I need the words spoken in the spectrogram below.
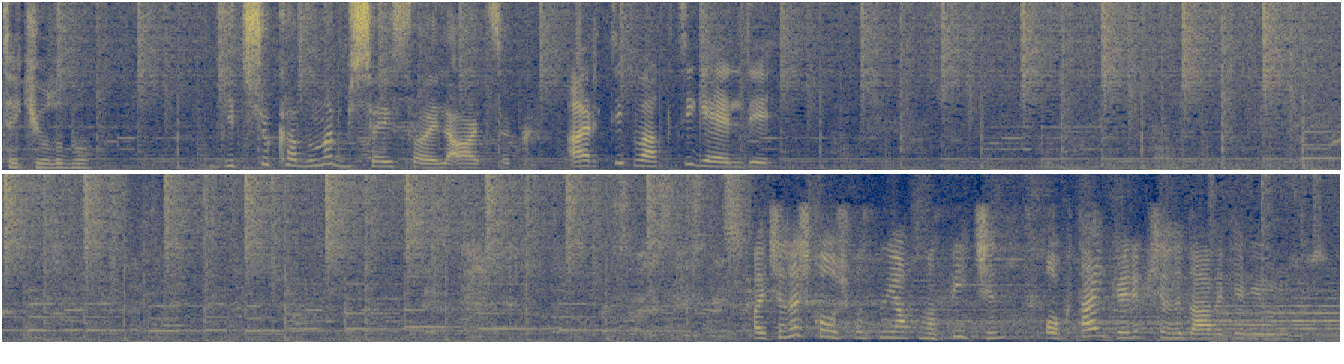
Tek yolu bu. Git şu kadına bir şey söyle artık. Artık vakti geldi. Açılış konuşmasını yapması için Oktay Garipşah'ı davet ediyoruz.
